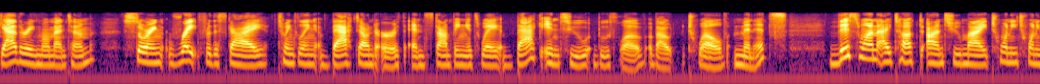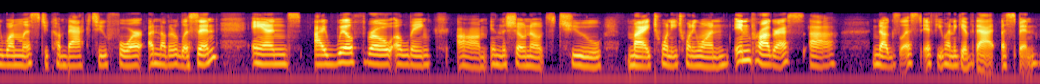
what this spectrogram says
gathering momentum, soaring right for the sky, twinkling back down to earth, and stomping its way back into Booth Love about 12 minutes. This one I tucked onto my 2021 list to come back to for another listen. And I will throw a link um, in the show notes to my 2021 in progress uh, Nugs list if you want to give that a spin.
